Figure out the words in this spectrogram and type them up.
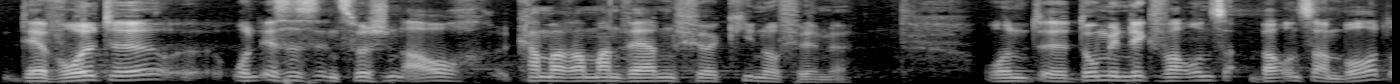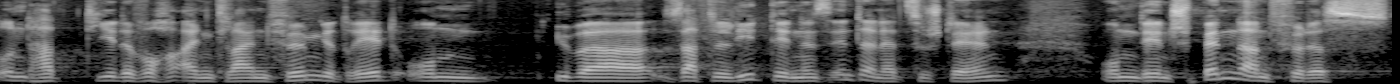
der wollte und ist es inzwischen auch Kameramann werden für Kinofilme. Und äh, Dominik war uns, bei uns an Bord und hat jede Woche einen kleinen Film gedreht, um über Satellit den ins Internet zu stellen, um den Spendern für das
